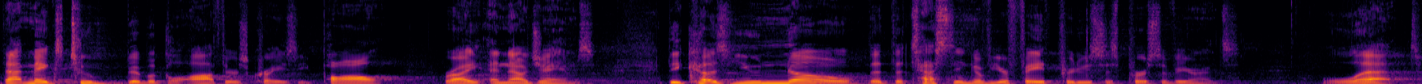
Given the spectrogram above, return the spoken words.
That makes two biblical authors crazy Paul, right? And now James because you know that the testing of your faith produces perseverance. Let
